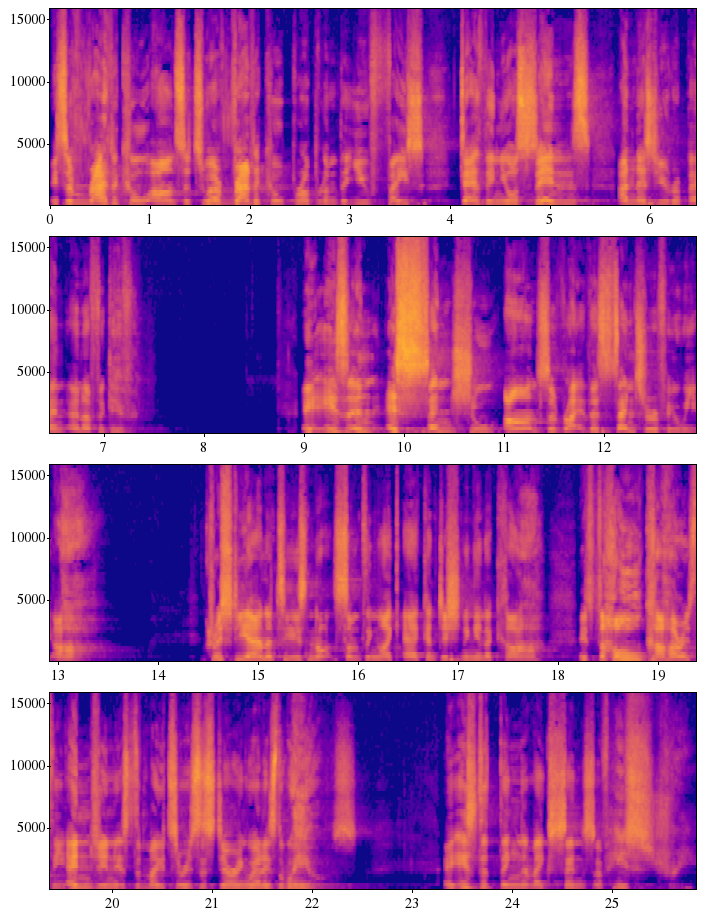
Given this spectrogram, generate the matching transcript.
It's a radical answer to a radical problem that you face death in your sins unless you repent and are forgiven. It is an essential answer right at the center of who we are. Christianity is not something like air conditioning in a car. It's the whole car. It's the engine, it's the motor, it's the steering wheel, it's the wheels. It is the thing that makes sense of history.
